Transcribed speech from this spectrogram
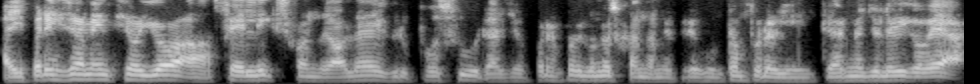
Ahí precisamente oigo a Félix cuando habla de Grupo Sura. Yo, por ejemplo, algunos cuando me preguntan por el interno, yo le digo, vea,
